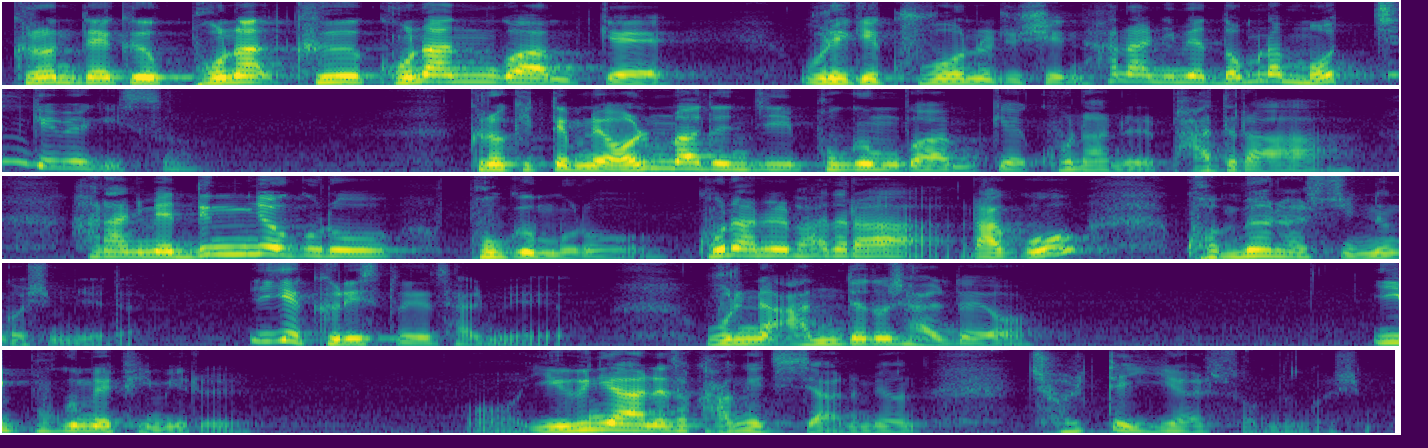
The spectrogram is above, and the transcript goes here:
그런데 그 고난, 그 고난과 함께 우리에게 구원을 주신 하나님의 너무나 멋진 계획이 있어. 그렇기 때문에 얼마든지 복음과 함께 고난을 받으라. 하나님의 능력으로 복음으로 고난을 받으라 라고 권면할 수 있는 것입니다. 이게 그리스도의 삶이에요. 우리는 안 돼도 잘 돼요. 이 복음의 비밀을 어, 이 은혜 안에서 강해지지 않으면 절대 이해할 수 없는 것입니다.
